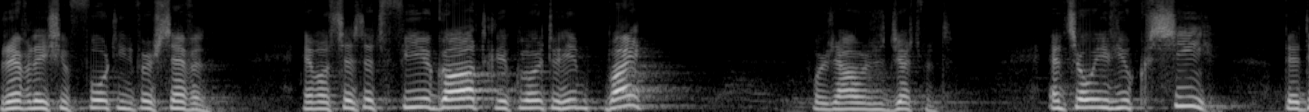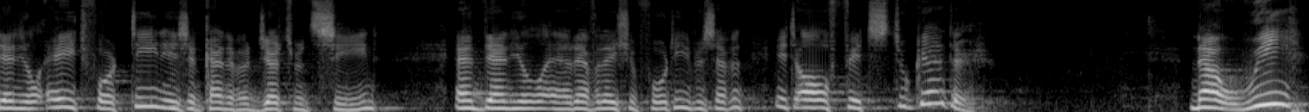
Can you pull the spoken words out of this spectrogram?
Revelation 14 verse 7. And what says that fear God, give glory to him. Why? For his hour of judgment. And so if you see that Daniel 8:14 is a kind of a judgment scene, and Daniel uh, Revelation 14 verse 7, it all fits together. Now we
